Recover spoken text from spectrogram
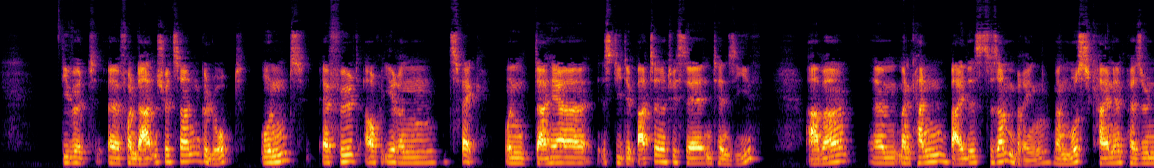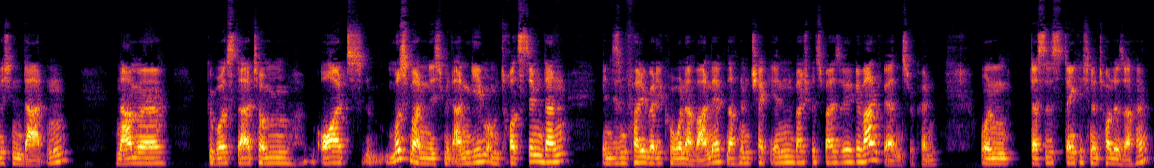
Die wird äh, von Datenschützern gelobt und erfüllt auch ihren Zweck. Und daher ist die Debatte natürlich sehr intensiv. Aber ähm, man kann beides zusammenbringen. Man muss keine persönlichen Daten, Name, Geburtsdatum, Ort, muss man nicht mit angeben, um trotzdem dann in diesem Fall über die Corona-Warn-App nach einem Check-in beispielsweise gewarnt werden zu können. Und das ist, denke ich, eine tolle Sache,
